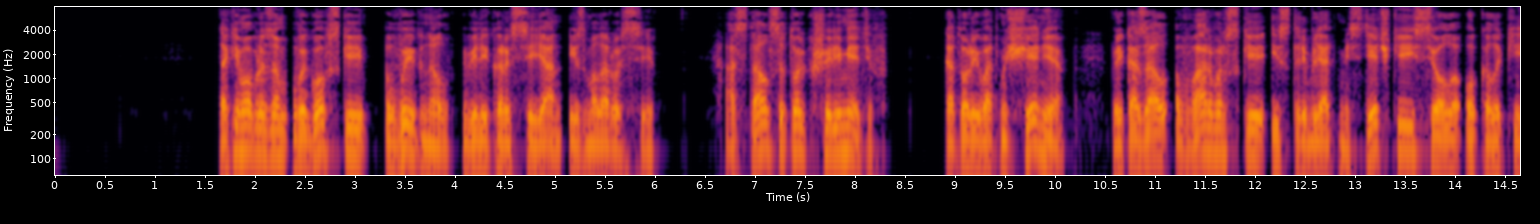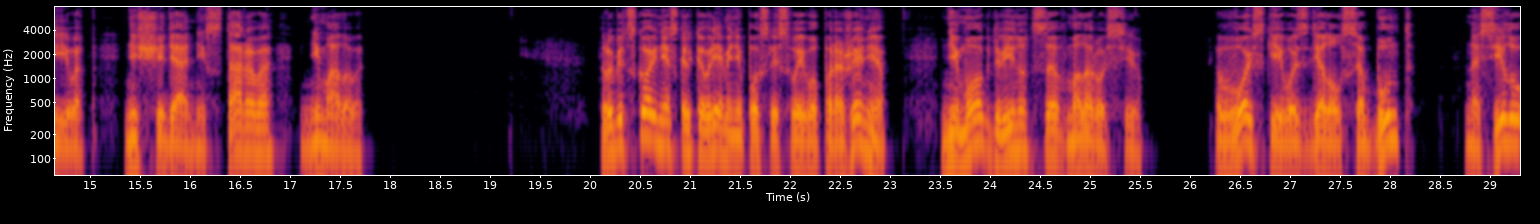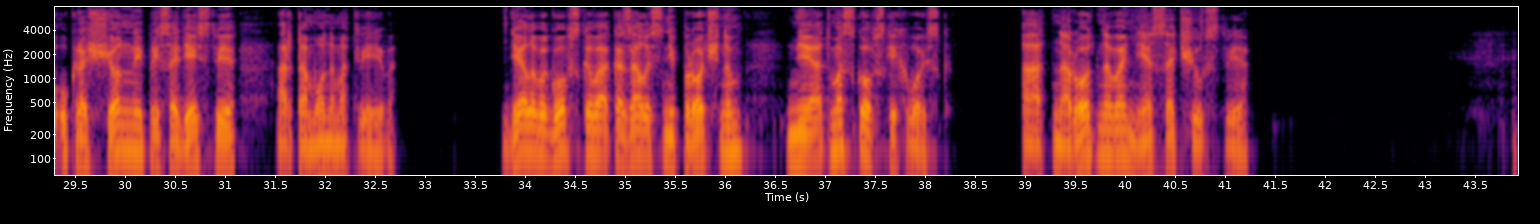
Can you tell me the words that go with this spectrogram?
Таким образом, Выговский выгнал великороссиян из Малороссии. Остался только Шереметьев, который в отмщение приказал варварски истреблять местечки и села около Киева, не щадя ни старого, ни малого. Трубецкой несколько времени после своего поражения не мог двинуться в Малороссию. В войске его сделался бунт, на силу укращенный при содействии Артамона Матвеева. Дело Выговского оказалось непрочным не от московских войск, а от народного несочувствия.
